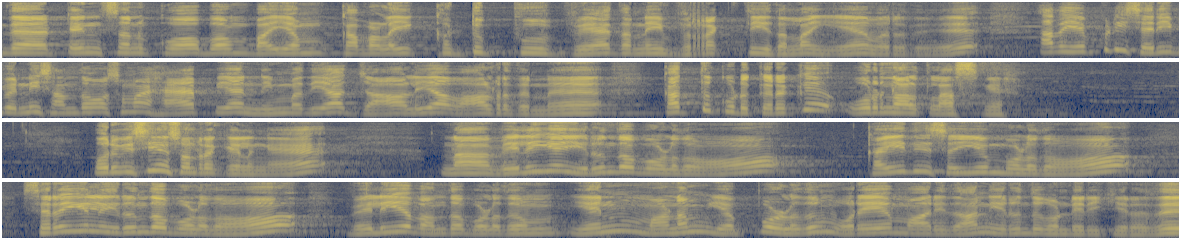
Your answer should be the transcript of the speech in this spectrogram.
இந்த டென்ஷன் கோபம் பயம் கவலை கடுப்பு வேதனை விரக்தி இதெல்லாம் ஏன் வருது? அதை எப்படி சரி பண்ணி சந்தோஷமாக ஹாப்பியாக நிம்மதியாக ஜாலியாக வாழ்கிறதுன்னு கற்றுக் கொடுக்கறக்கு ஒரு நாள் கிளாஸுங்க ஒரு விஷயம் சொல்கிறேன் கேளுங்க. நான் வெளியே இருந்த பொழுதும் கைது செய்யும் பொழுதும் சிறையில் இருந்த பொழுதும் வெளியே வந்த பொழுதும் என் மனம் எப்பொழுதும் ஒரே மாதிரி தான் இருந்து கொண்டிருக்கிறது.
